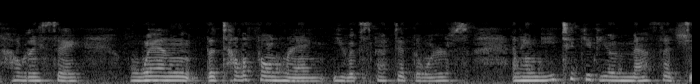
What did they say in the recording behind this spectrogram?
how would I say, when the telephone rang, you expected the worst. And I need to give you a message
